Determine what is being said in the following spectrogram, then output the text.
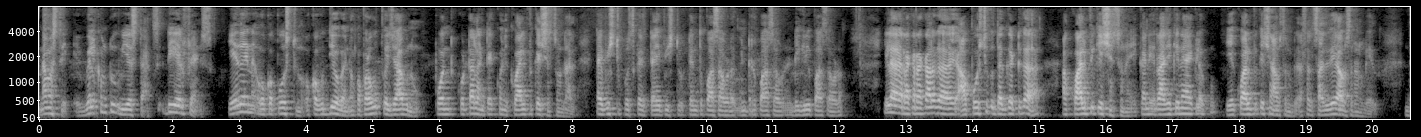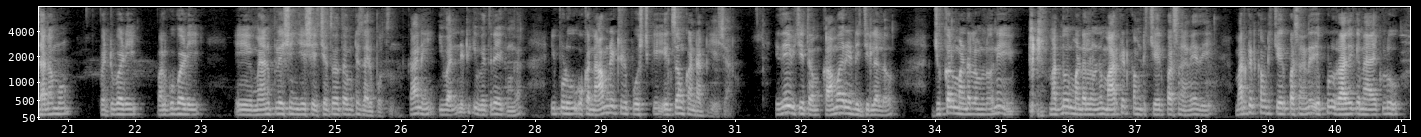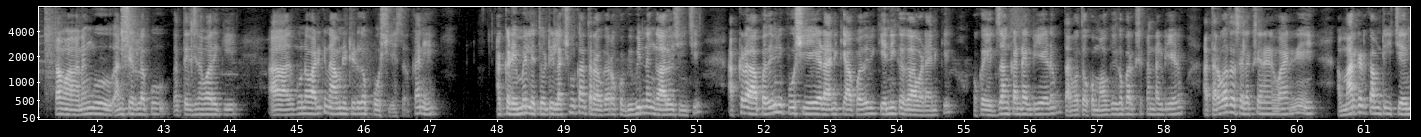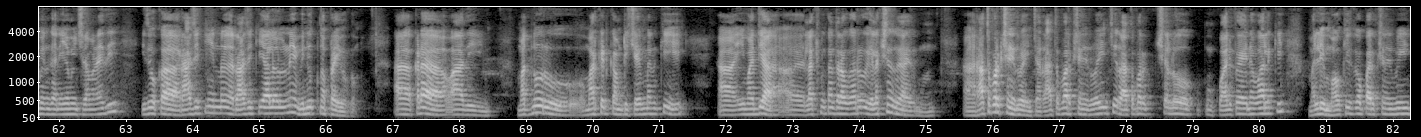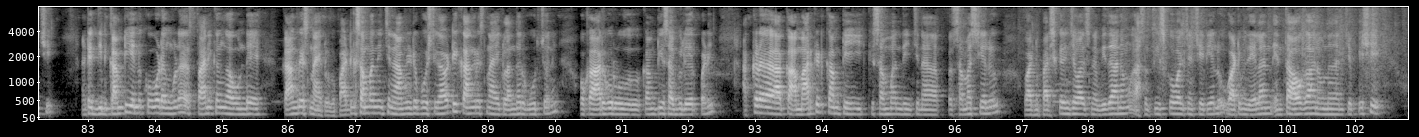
నమస్తే welcome to VS talks. Dear friends ఏదైనా ఒక పోస్టును ఒక ఉద్యోగాన్ని ఒక ప్రభుత్వ జాబ్ను పొం- కొట్టాలంటే కొన్ని క్వాలిఫికేషన్స్ ఉండాలి. టైపిస్ట్ పుస్తక టైపిస్టు టెన్త్ పాస్ అవ్వడం ఇంటర్ పాస్ అవ్వడం డిగ్రీ పాస్ అవ్వడం. ఇలా రకరకాలుగా ఆ పోస్టుకు తగ్గట్టుగా ఆ క్వాలిఫికేషన్స్ ఉన్నాయి. కానీ రాజకీయ నాయకులకు ఏ క్వాలిఫికేషన్ అవసరం లేదు. అసలు చదివే అవసరం లేదు. ధనము పెట్టుబడి పలుకుబడి ఈ మ్యానిపులేషన్ చేసే చిత్రత ఉంటే సరిపోతుంది. కానీ ఇవన్నిటికీ వ్యతిరేకంగా ఇప్పుడు ఒక నామినేటెడ్ పోస్ట్కి ఎగ్జామ్ కండక్ట్ చేశారు. ఇదే విచిత్రం కామారెడ్డి జిల్లాలో జుక్కల్ మండలంలోని మద్నూర్ మండలంలోని మార్కెట్ కమిటీ చైర్పర్సన్ అనేది మార్కెట్ కమిటీ చైర్పర్సన్ అనేది ఎప్పుడు రాజకీయ నాయకులు తమ అనంగు అనుచరులకు తెలిసిన వారికి అనుకున్న వారికి నామినేటెడ్గా పోస్ట్ చేస్తారు. కానీ అక్కడ ఎమ్మెల్యే తోటి లక్ష్మీకాంతరావు గారు ఒక విభిన్నంగా ఆలోచించి అక్కడ ఆ పదవిని పోస్ట్ చేయడానికి ఆ పదవికి ఎన్నిక కావడానికి ఒక ఎగ్జామ్ కండక్ట్ చేయడం తర్వాత ఒక మౌఖిక పరీక్ష కండక్ట్ చేయడం ఆ తర్వాత సెలక్షన్ అయిన వారిని మార్కెట్ కమిటీ చైర్మన్గా నియమించడం అనేది ఇది ఒక రాజకీయ రాజకీయాలలోనే వినూత్న ప్రయోగం. అక్కడ అది మద్నూరు మార్కెట్ కమిటీ చైర్మన్కి ఈ మధ్య లక్ష్మీకాంతరావు గారు ఎలక్షన్ రాత పరీక్ష నిర్వహించారు. రాత పరీక్ష నిర్వహించి రాత పరీక్షలో క్వాలిఫై అయిన వాళ్ళకి మళ్ళీ మౌఖిక పరీక్ష నిర్వహించి అంటే దీని కమిటీ ఎన్నుకోవడం కూడా స్థానికంగా ఉండే కాంగ్రెస్ నాయకులు పార్టీకి సంబంధించిన నామినేటెడ్ పోస్ట్ కాబట్టి కాంగ్రెస్ నాయకులు అందరూ కూర్చొని ఒక ఆరుగురు కమిటీ సభ్యులు ఏర్పడి అక్కడ ఆ మార్కెట్ కమిటీకి సంబంధించిన సమస్యలు వాటిని పరిష్కరించవలసిన విధానం అసలు తీసుకోవాల్సిన చర్యలు వాటి మీద ఎలా ఎంత అవగాహన ఉన్నదని చెప్పేసి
